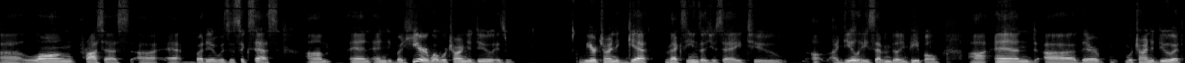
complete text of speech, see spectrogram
uh, long process, uh, at, but it was a success. Um, and, and, but here, what we're trying to do is we are trying to get vaccines, as you say, to uh, ideally 7 billion people uh, and uh, they're we're trying to do it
